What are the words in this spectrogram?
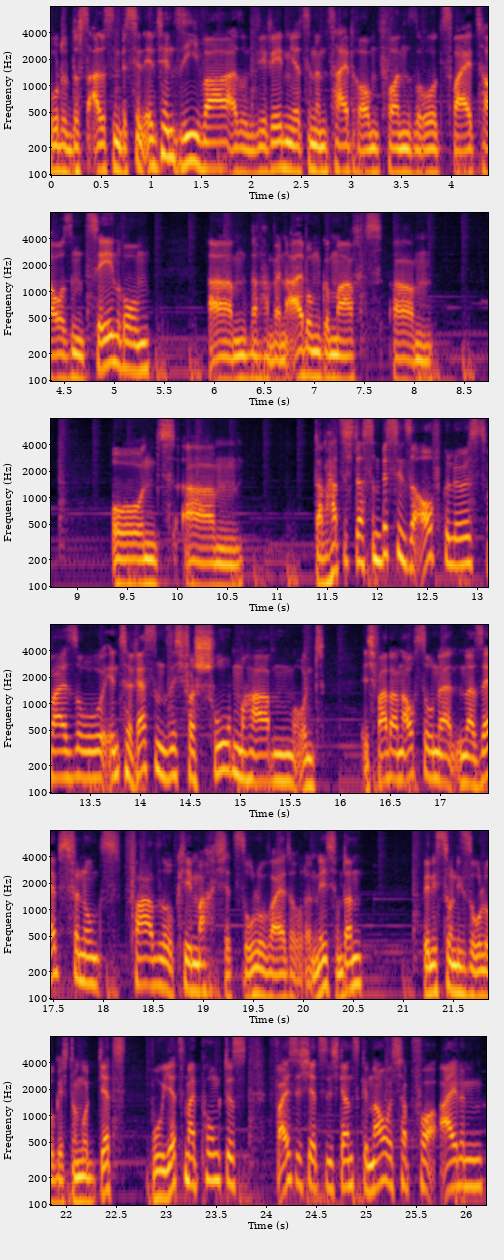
wurde das alles ein bisschen intensiver. Also wir reden jetzt in einem Zeitraum von so 2010 rum. Ähm, dann haben wir ein Album gemacht ähm, und ähm, dann hat sich das ein bisschen so aufgelöst, weil so Interessen sich verschoben haben und ich war dann auch so in einer, in einer Selbstfindungsphase, okay, mache ich jetzt Solo weiter oder nicht? Und dann bin ich so in die Solo-Richtung. Und jetzt, wo jetzt mein Punkt ist, weiß ich jetzt nicht ganz genau. Ich habe vor einem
